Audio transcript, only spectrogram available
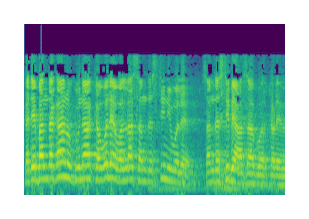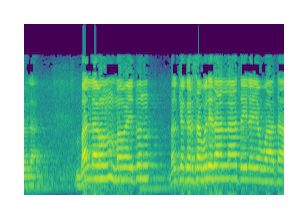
کله بندگانو ګناه کوله والله سمدستی نیوله سمدستی به عذاب ورکړي ولا بل لهم موعد بلکې ګرځه ولې دا الله تعالی یو وعده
